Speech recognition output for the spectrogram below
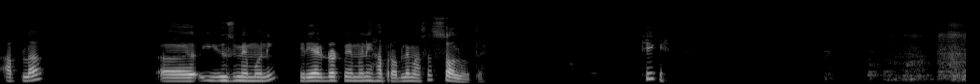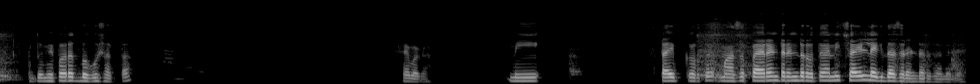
आपला यूज मेमोनी रिॲक्ट डॉट मेमोनी हा प्रॉब्लेम असा सॉल्व्ह होतोय. ठीक आहे. तुम्ही परत बघू शकता. हे बघा. मी टाईप करतोय. माझं पॅरेंट रेंडर होतं आणि चाइल्ड एकदाच रेंडर झालेलं आहे.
